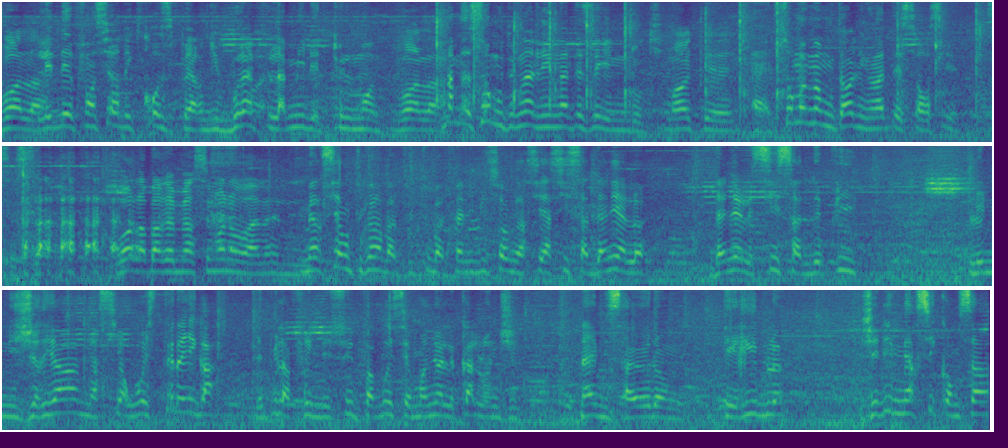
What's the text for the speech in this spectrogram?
Voilà. Les défenseurs des causes perdues. Bref, l'ami de tout le monde. Voilà. Non mais ça, mutumna lingate c'est ndoki. ok Eh, so même mutumna lingate sorcier. c'est ça voilà baremerciement na banani Merci en tout cas à Batutu Batalibiso, merci à Sissa Daniel. Daniel Sissa depuis le Nigeria, merci à Westerega depuis l'Afrique du Sud, Fabrice Emmanuel Kalonji. Naïm Sayo, donc terrible. J'ai dit merci comme ça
